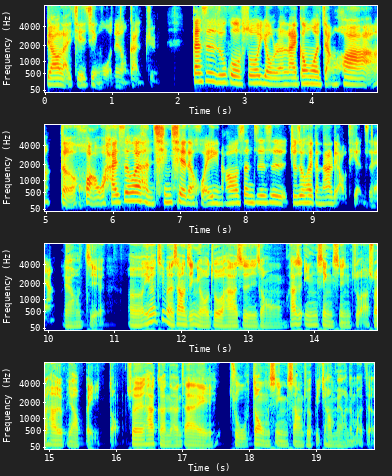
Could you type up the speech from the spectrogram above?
不要来接近我那种感觉。但是如果说有人来跟我讲话的话，我还是会很亲切的回应，然后甚至是就是会跟他聊天这样。了解。呃，因为基本上金牛座它是一种，它是阴性星座啊，所以它就比较被动，所以它可能在主动性上就比较没有那么的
